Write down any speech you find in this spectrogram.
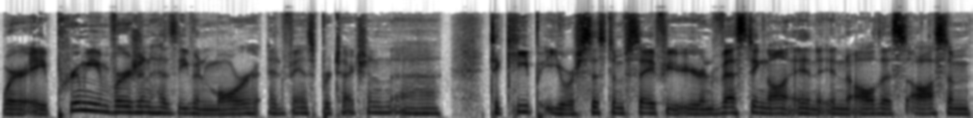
Where a premium version has even more advanced protection uh, to keep your system safe. You're investing in, in all this awesome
